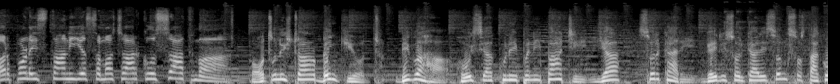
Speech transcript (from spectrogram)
अर्पण स्थानीय समाचारको साथमा। होटल स्टार बेङ्क्युट विवाह होस् या कुनै पनि पार्टी या सरकारी गैर सरकारी संस्थाको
